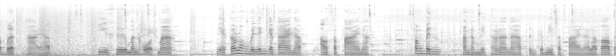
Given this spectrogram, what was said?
ระเบิดหายครับที่คือมันโหดมาก เนี่ยก็ลองไปเล่นกันได้นะครับ เอาสปายนะ ต้องเป็นพันธมิตรเท่านั้นนะครับ ถึงจะมีสปายนะ แล้วก็ไป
